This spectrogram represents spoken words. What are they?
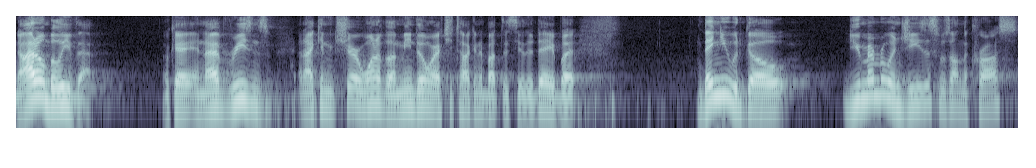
Now, I don't believe that, okay? And I have reasons, and I can share one of them. Me and Dylan were actually talking about this the other day, but then you would go, do you remember when Jesus was on the cross?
